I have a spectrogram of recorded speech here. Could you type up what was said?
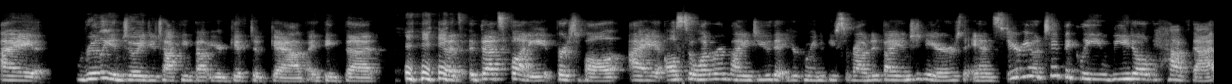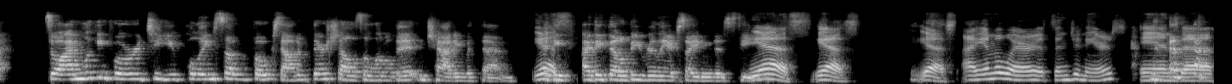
I really enjoyed you talking about your gift of gab. I think that that's, that's funny. First of all, I also want to remind you that you're going to be surrounded by engineers, and stereotypically, we don't have that. So I'm looking forward to you pulling some folks out of their shells a little bit and chatting with them. Yes. I think, I think that'll be really exciting to see. Yes, yes, yes. I am aware it's engineers, and uh,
